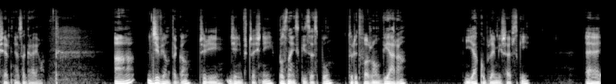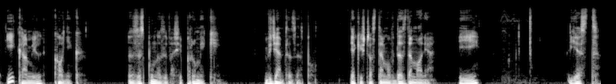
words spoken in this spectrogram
Sierpnia zagrają. A 9, czyli dzień wcześniej, poznański zespół, który tworzą Wiara, Jakub Lemiszewski e, i Kamil Konik. Zespół nazywa się Promyki. Widziałem ten zespół jakiś czas temu w Desdemonie i jest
